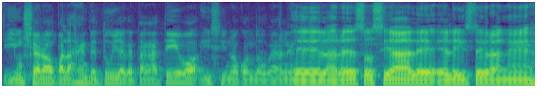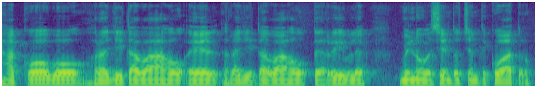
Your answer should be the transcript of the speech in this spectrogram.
y un shout out para la gente tuya que están activas y si no cuando vean la Eh, las redes sociales, el Instagram es Jacobo, rayita abajo, el, rayita abajo, terrible, 1984.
